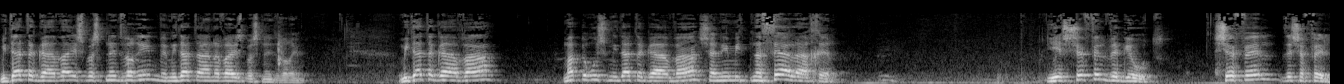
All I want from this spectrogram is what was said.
מידת הגאווה יש בה שני דברים, ומידת הענבה יש בה שני דברים. מידת הגאווה, מה פירוש מידת הגאווה? שאני מתנשא על האחר. יש שפל וגאות. שפל זה שפל.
